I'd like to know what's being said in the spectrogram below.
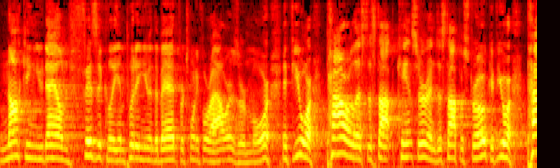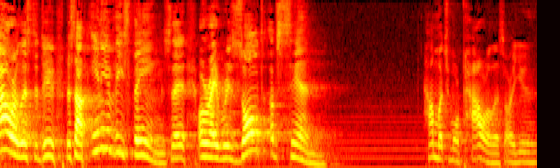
knocking you down physically and putting you in the bed for 24 hours or more, if you are powerless to stop cancer and to stop a stroke, if you are powerless to do to stop any of these things that are a result of sin, how much more powerless are you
